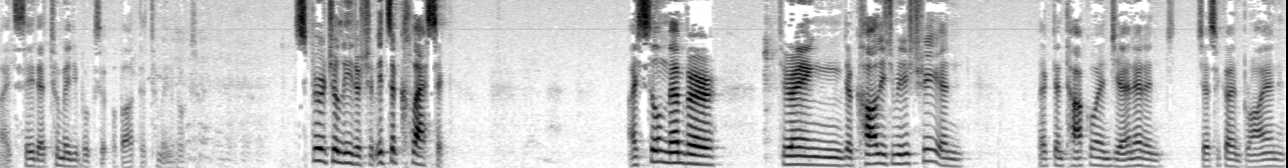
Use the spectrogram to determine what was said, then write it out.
I'd say that too many books about that, too many books. Spiritual leadership, it's a classic. I still remember during the college ministry, and back then Taco and Janet and Jessica and Brian, and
